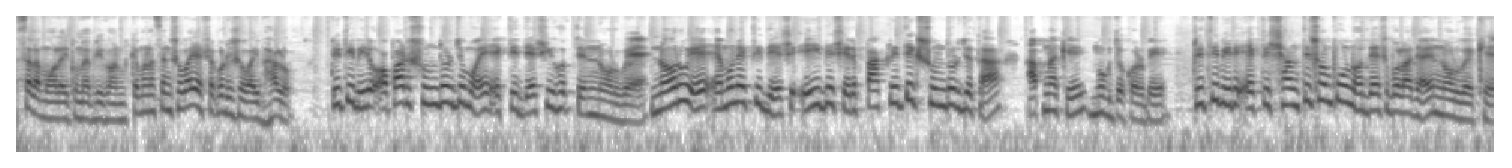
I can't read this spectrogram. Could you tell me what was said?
আসসালামু আলাইকুম এভরিওয়ান কেমন আছেন সবাই? আশা করি সবাই ভালো। পৃথিবীর অপার সৌন্দর্যময় একটি দেশই হচ্ছে নরওয়ে। নরওয়ে এমন একটি দেশ, এই দেশের প্রাকৃতিক সৌন্দর্যতা আপনাকে মুগ্ধ করবে। পৃথিবীর একটি শান্তিসম্পূর্ণ দেশ বলা যায় নরওয়েকে।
